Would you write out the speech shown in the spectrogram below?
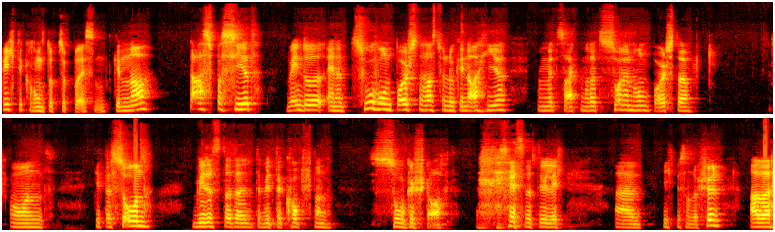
richtig runter zu pressen. Und genau das passiert, wenn du einen zu hohen Polster hast, wenn du genau hier, wenn man jetzt sagt, man hat so einen hohen Polster und die Person wird jetzt da, da wird der Kopf dann so gestaucht. Das ist jetzt natürlich ähm, nicht besonders schön, aber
